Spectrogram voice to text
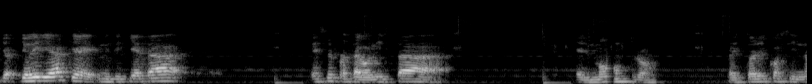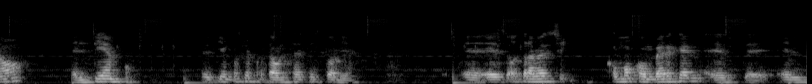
Yo, yo diría que ni siquiera es el protagonista el monstruo prehistórico, sino el tiempo. El tiempo es el protagonista de esta historia. Eh, es otra vez cómo convergen este, el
